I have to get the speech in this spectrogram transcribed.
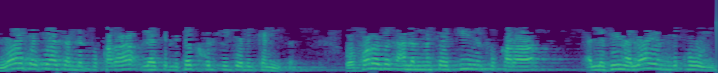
لا زكاة للفقراء لكن لتدخل في جيب الكنيسة. وفرضت على المساكين الفقراء الذين لا يملكون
